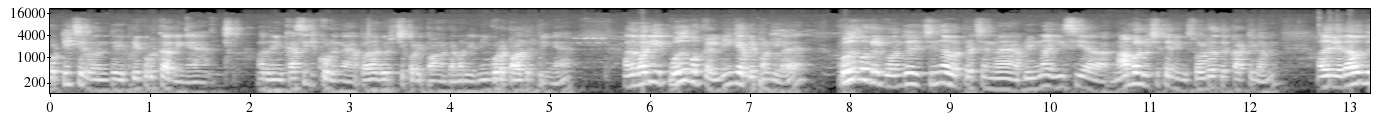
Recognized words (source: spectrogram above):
ஒரு டீச்சர் வந்து இப்படி கொடுக்காதீங்க. அது நீங்கள் கசக்கி கொடுங்க. அப்பதான் விரிச்சு படிப்பாங்கன்ற மாதிரி நீங்க கூட பார்த்துருப்பீங்க. அந்த மாதிரி பொதுமக்கள் நீங்க அப்படி பண்ணல. பொதுமக்களுக்கு வந்து சின்ன ஒரு பிரச்சனை அப்படின்னா ஈஸியா நாமல் விஷயத்தை நீங்க சொல்றது காட்டிலும். அதுல ஏதாவது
